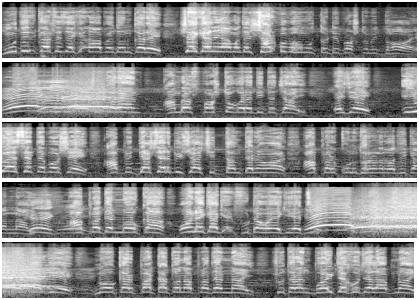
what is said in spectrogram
মুদির কাছে যেখানে আবেদন করে সেখানে আমাদের সার্বভৌমত্বটি প্রশ্নবিদ্ধ হয়। সুতরাং আমরা স্পষ্ট করে দিতে চাই এই যে ইউএসএ তে বসে আপনি দেশের বিষয়ে সিদ্ধান্ত নেওয়ার আপনার কোনো ধরনের অধিকার নাই। ঠিক। আপনাদের নৌকা অনেক আগে ফুটা হয়ে গিয়েছে। দিয়ে নৌকার পাটাতন আপনাদের নাই। সুতরাং বইটা খুঁজে লাভ নাই।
